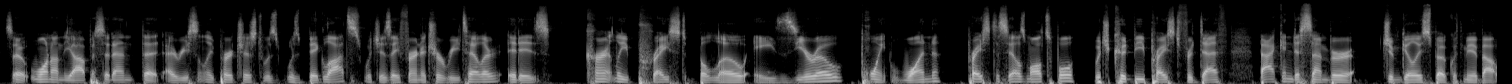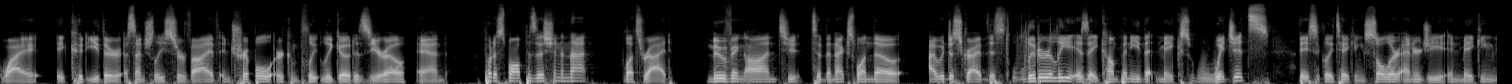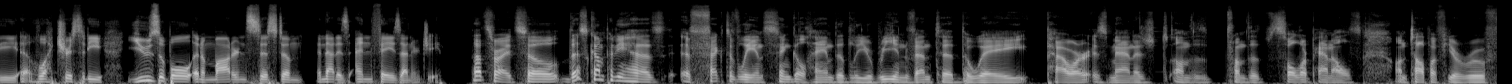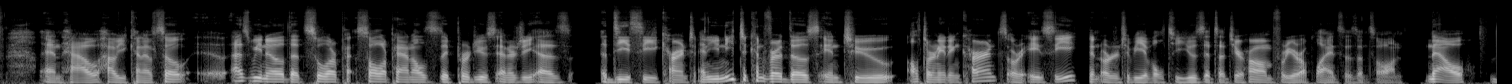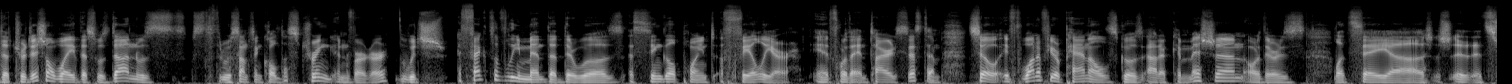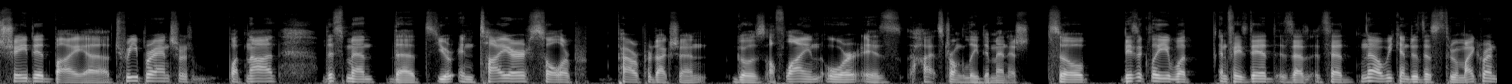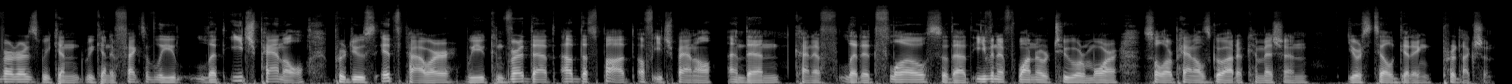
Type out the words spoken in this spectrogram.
So one on the opposite end that I recently purchased was was Big Lots, which is a furniture retailer. It is currently priced below a 0.1 price to sales multiple, which could be priced for death. Back in December, Jim Gillies spoke with me about why it could either essentially survive and triple or completely go to zero. And put a small position in that. Let's ride. Moving on to, to the next one, though, I would describe this literally as a company that makes widgets basically taking solar energy and making the electricity usable in a modern system, and that is Enphase Energy. That's right. So this company has effectively and single-handedly reinvented the way power is managed on the from the solar panels on top of your roof and how how you kind of so uh, as we know that solar solar panels they produce energy as a DC current, and you need to convert those into alternating currents or AC in order to be able to use it at your home for your appliances and so on. Now, the traditional way this was done was through something called a string inverter, which effectively meant that there was a single point of failure eh, for the entire system. So if one of your panels goes out of commission, or there's, let's say, uh, it's shaded by a tree branch or whatnot, this meant that your entire solar power production goes offline or is strongly diminished. So basically, what Enphase did is that it said, no, we can do this through microinverters. We can we can effectively let each panel produce its power. We convert that at the spot of each panel and then kind of let it flow so that even if one or two or more solar panels go out of commission, you're still getting production.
